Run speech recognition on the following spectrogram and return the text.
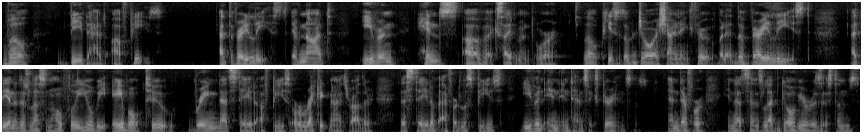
will be that of peace, at the very least, if not even hints of excitement or little pieces of joy shining through. But at the very least, at the end of this lesson, hopefully you'll be able to bring that state of peace or recognize rather the state of effortless peace even in intense experiences. And therefore, in that sense, let go of your resistance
